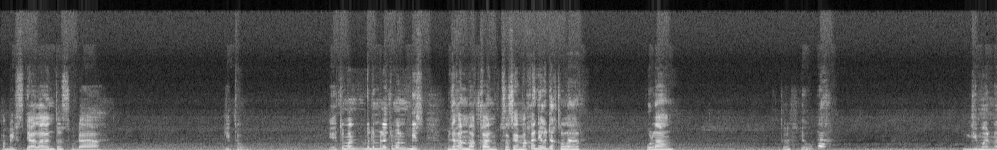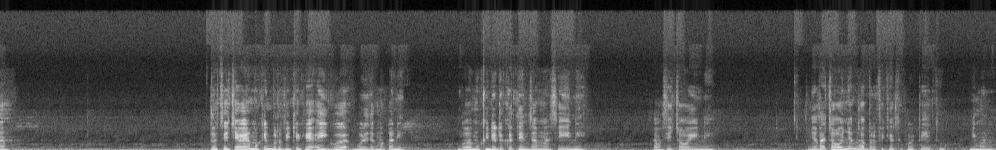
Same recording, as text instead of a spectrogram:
habis jalan terus udah gitu. Ya cuman bener-bener cuman bis misalkan makan selesai makan ya udah kelar pulang. Terus ya udah gimana? Terus si cewek mungkin berpikir kayak eh gue gue diajak makan nih. Gue mungkin dideketin sama si ini sama si cowok ini. Ternyata cowoknya nggak berpikir seperti itu. Gimana?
